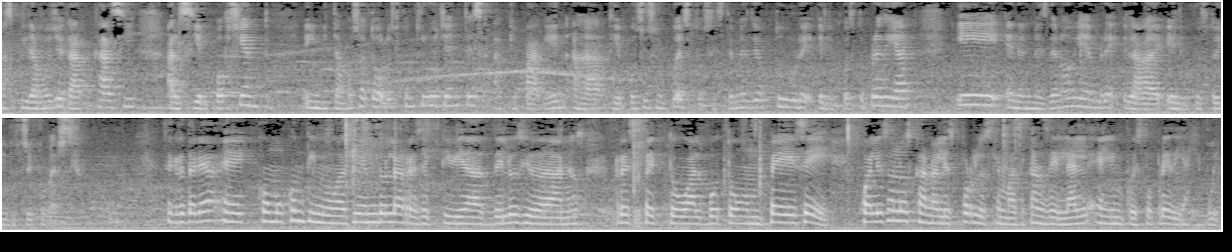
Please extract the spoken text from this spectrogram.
aspiramos llegar casi al 100% e invitamos a todos los contribuyentes a que paguen a tiempo sus impuestos. Este mes de octubre el impuesto predial y en el mes de noviembre el impuesto de industria y comercio. Secretaria, eh, ¿cómo continúa siendo la receptividad de los ciudadanos respecto al botón PSE? ¿Cuáles son los canales por los que más se cancela el, impuesto predial? Bueno,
